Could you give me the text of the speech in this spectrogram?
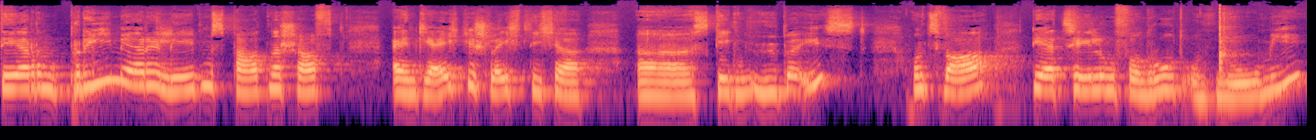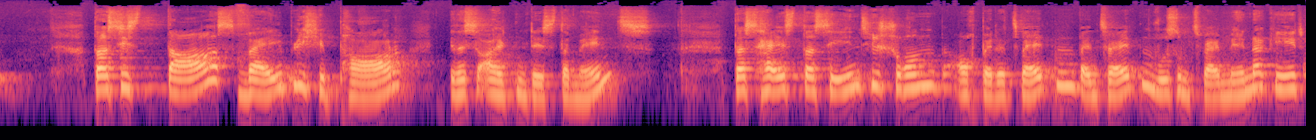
deren primäre Lebenspartnerschaft ein gleichgeschlechtlicher äh, Gegenüber ist. Und zwar die Erzählung von Ruth und Nomi. Das ist das weibliche Paar des Alten Testaments. Das heißt, da sehen Sie schon, auch bei der zweiten, beim zweiten, wo es um zwei Männer geht,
